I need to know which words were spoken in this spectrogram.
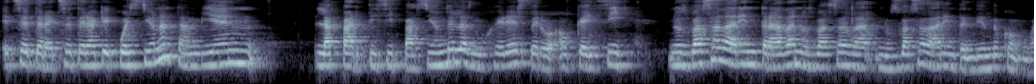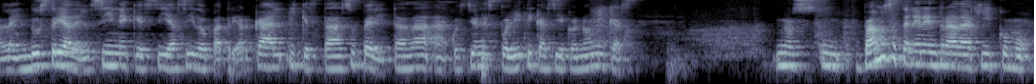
etcétera, etcétera, que cuestionan también la participación de las mujeres, pero ok, sí, nos vas a dar entrada, nos vas a dar, nos vas a dar entendiendo como la industria del cine que sí ha sido patriarcal y que está supeditada a cuestiones políticas y económicas. Nos vamos a tener entrada aquí como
